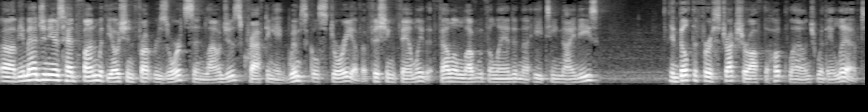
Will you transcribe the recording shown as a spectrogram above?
Uh, the Imagineers had fun with the oceanfront resorts and lounges, crafting a whimsical story of a fishing family that fell in love with the land in the 1890s and built the first structure off the Hook Lounge where they lived.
